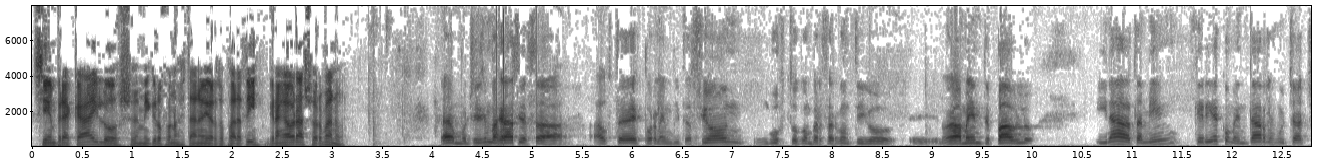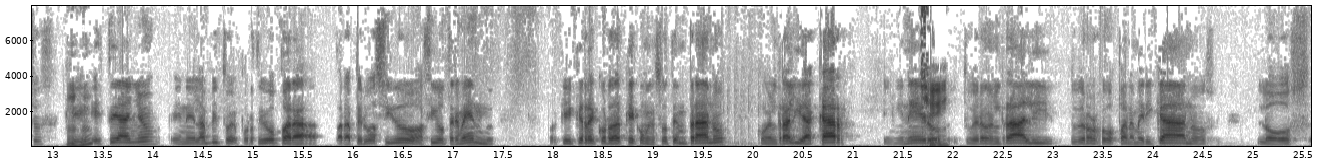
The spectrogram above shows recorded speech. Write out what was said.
siempre acá y los micrófonos están abiertos para ti. Gran abrazo, hermano. Ah, muchísimas gracias a, a ustedes por la invitación. Un gusto conversar contigo eh, nuevamente, Pablo. Y nada, también quería comentarles, muchachos, que este año en el ámbito deportivo para, para Perú ha sido, ha sido tremendo. Porque hay que recordar que comenzó temprano con el Rally Dakar en enero. Sí. Tuvieron el Rally, tuvieron los Juegos Panamericanos, los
